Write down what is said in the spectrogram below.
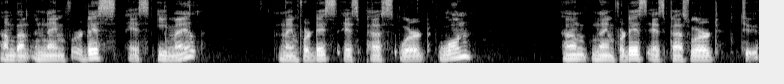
And then name for this is email. Name for this is password 1 and name for this is password 2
